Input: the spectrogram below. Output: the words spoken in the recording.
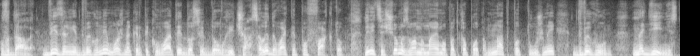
вдале. Дизельні двигуни можна критикувати досить довгий час, але давайте по факту. Дивіться, що ми з вами маємо під капотом. Надпотужний двигун, надійність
